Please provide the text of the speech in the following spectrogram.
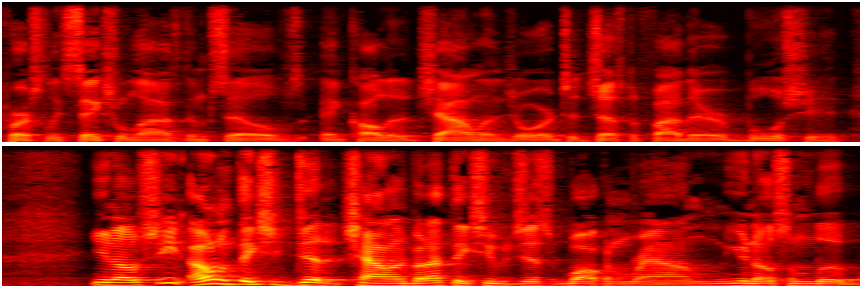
personally sexualize themselves and call it a challenge or to justify their bullshit you know she i don't think she did a challenge but i think she was just walking around you know some little,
